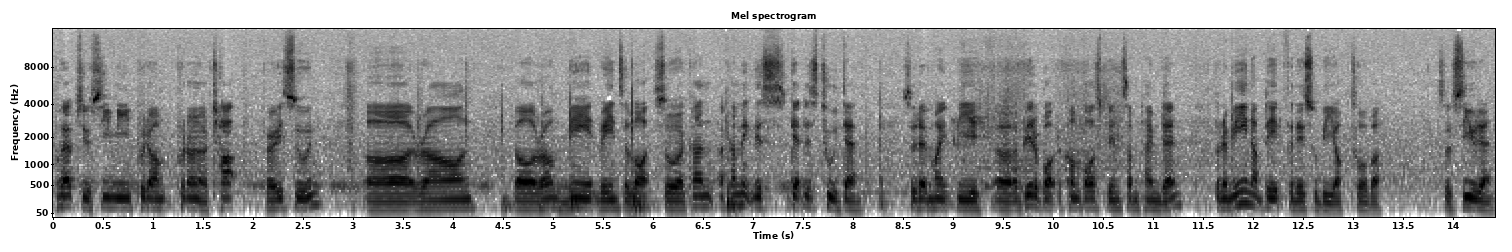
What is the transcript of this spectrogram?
perhaps you'll see me put on put on a tarp very soon. Uh, around well, around May it rains a lot, so I can't I can't make this get this too damp. So that might be uh, a bit about the compost bin sometime then. But the main update for this will be October. So see you then.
